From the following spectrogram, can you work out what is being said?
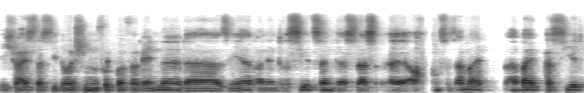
Ich weiß, dass die deutschen Footballverbände da sehr daran interessiert sind, dass das äh, auch in Zusammenarbeit passiert.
